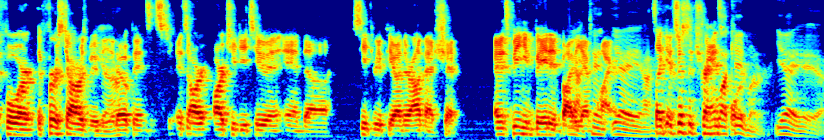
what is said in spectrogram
four, the first Star Wars movie. Yeah. It opens. It's it's R R two D two and uh, C three PO, and they're on that ship, and it's being invaded by the yeah, Tan- Empire. yeah, yeah, yeah. It's like it's just a transport. blockade runner. Yeah, yeah, yeah.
